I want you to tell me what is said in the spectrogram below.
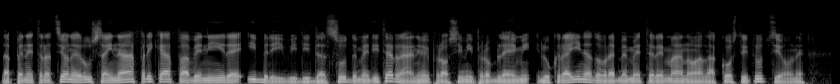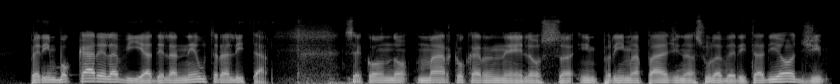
La penetrazione russa in Africa fa venire i brividi dal sud mediterraneo ai prossimi problemi. L'Ucraina dovrebbe mettere mano alla Costituzione per imboccare la via della neutralità. Secondo Marco Carnelos, in prima pagina sulla verità di oggi,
